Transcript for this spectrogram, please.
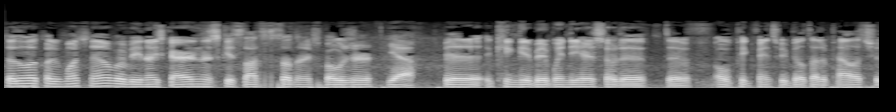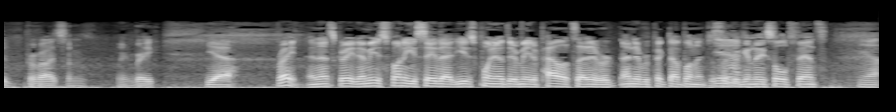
doesn't look like much now, but it'll be a nice garden. This gets lots of southern exposure. yeah. Bit, it can get a bit windy here, so the the old pig fence we built out of pallets should provide some windbreak. Yeah. Right, and that's great. I mean, it's funny you say that. You just pointed out they're made of pallets. I never, I never picked up on it. Just Yeah. look like a nice old fence. Yeah.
